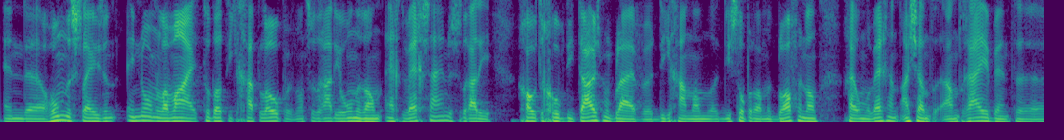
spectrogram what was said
En de hondenslee is een enorm lawaai totdat hij gaat lopen. Want zodra die honden dan echt weg zijn, dus zodra die grote groep die thuis moet blijven, die, gaan dan, die stoppen dan met blaffen. En dan ga je onderweg. En als je aan het, aan het rijden bent, eh,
